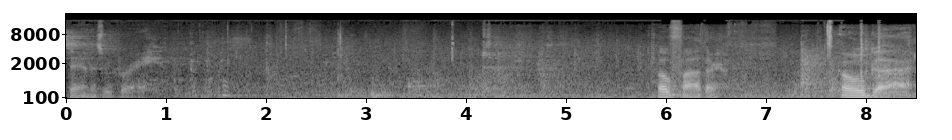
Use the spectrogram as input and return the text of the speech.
Stand as we pray. Oh, Father. Oh, God.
